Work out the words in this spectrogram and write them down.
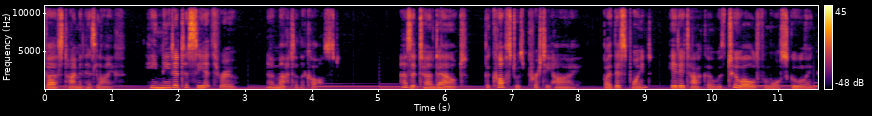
first time in his life. He needed to see it through, no matter the cost. As it turned out, the cost was pretty high. By this point, Hidetaka was too old for more schooling,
